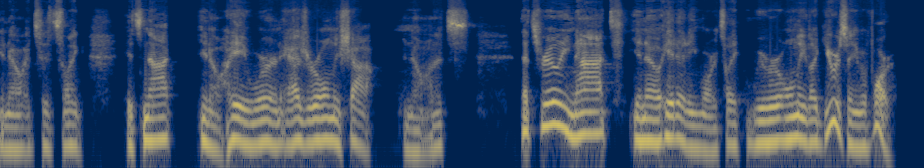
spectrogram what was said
you know, it's, it's like, it's not, you know, Hey, we're an Azure only shop. You know, it's, that's really not you know it anymore. It's like we were only like you were saying before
